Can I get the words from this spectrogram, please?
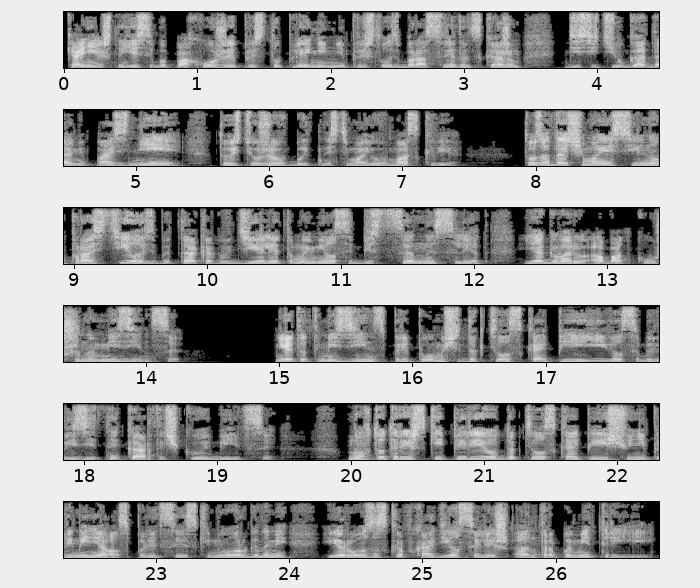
Конечно, если бы похожие преступления мне пришлось бы расследовать, скажем, десятью годами позднее, то есть уже в бытность мою в Москве, то задача моя сильно упростилась бы, так как в деле этом имелся бесценный след. Я говорю об откушенном мизинце. Этот мизинец при помощи дактилоскопии явился бы визитной карточкой убийцы. Но в тот рижский период дактилоскопия еще не применялась полицейскими органами, и розыск обходился лишь антропометрией.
